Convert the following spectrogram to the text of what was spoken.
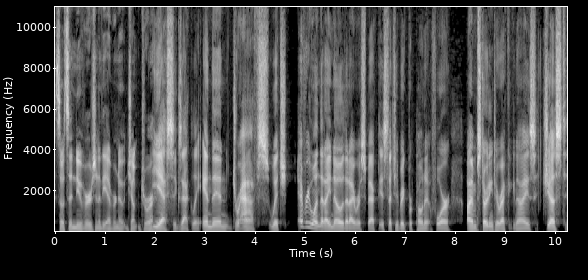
So it's a new version of the Evernote junk drawer. Yes, exactly. And then drafts, which everyone that I know that I respect is such a big proponent for, I'm starting to recognize just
